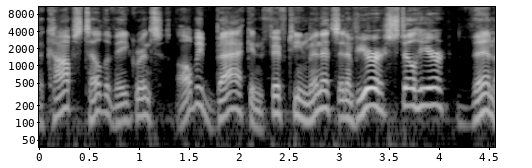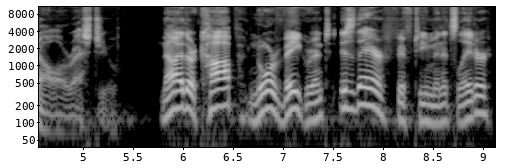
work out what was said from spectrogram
The cops tell the vagrants, I'll be back in 15 minutes, and if you're still here, then I'll arrest you. Neither cop nor vagrant is there 15 minutes later,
